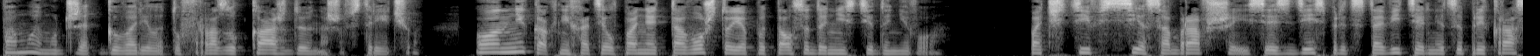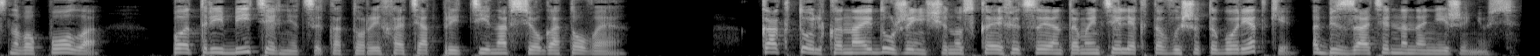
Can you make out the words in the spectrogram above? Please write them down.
По-моему, Джек говорил эту фразу каждую нашу встречу. Он никак не хотел понять того, что я пытался донести до него. Почти все собравшиеся здесь представительницы прекрасного пола — потребительницы, которые хотят прийти на все готовое. Как только найду женщину с коэффициентом интеллекта выше табуретки, обязательно на ней женюсь.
